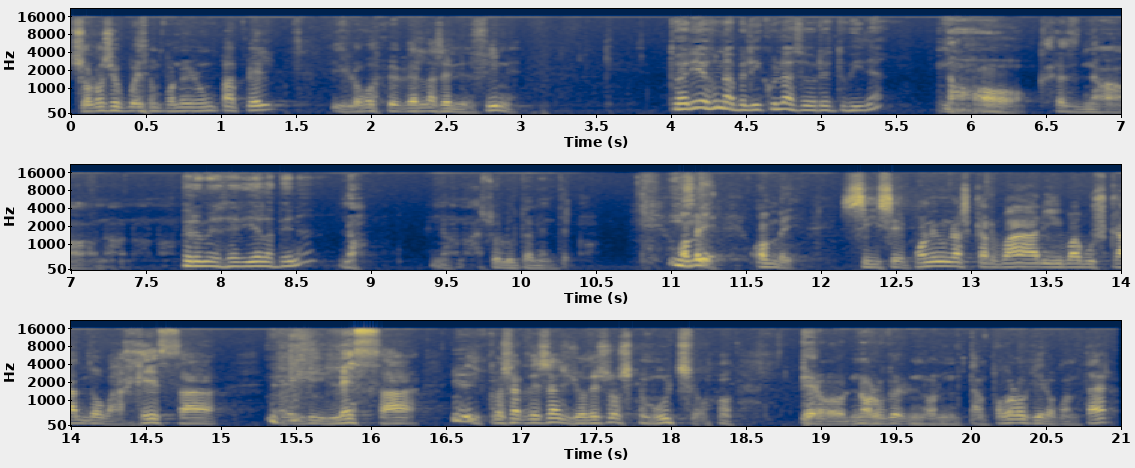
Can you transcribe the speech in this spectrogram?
Solo se pueden poner en un papel y luego verlas en el cine. ¿Tú harías una película sobre tu vida? No, no, no, no. ¿Pero merecería la pena? No, no, no, absolutamente no. Hombre, hombre, si se pone uno a escarbar y va buscando bajeza, eh, vileza y cosas de esas, yo de eso sé mucho, pero no, tampoco lo quiero contar.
